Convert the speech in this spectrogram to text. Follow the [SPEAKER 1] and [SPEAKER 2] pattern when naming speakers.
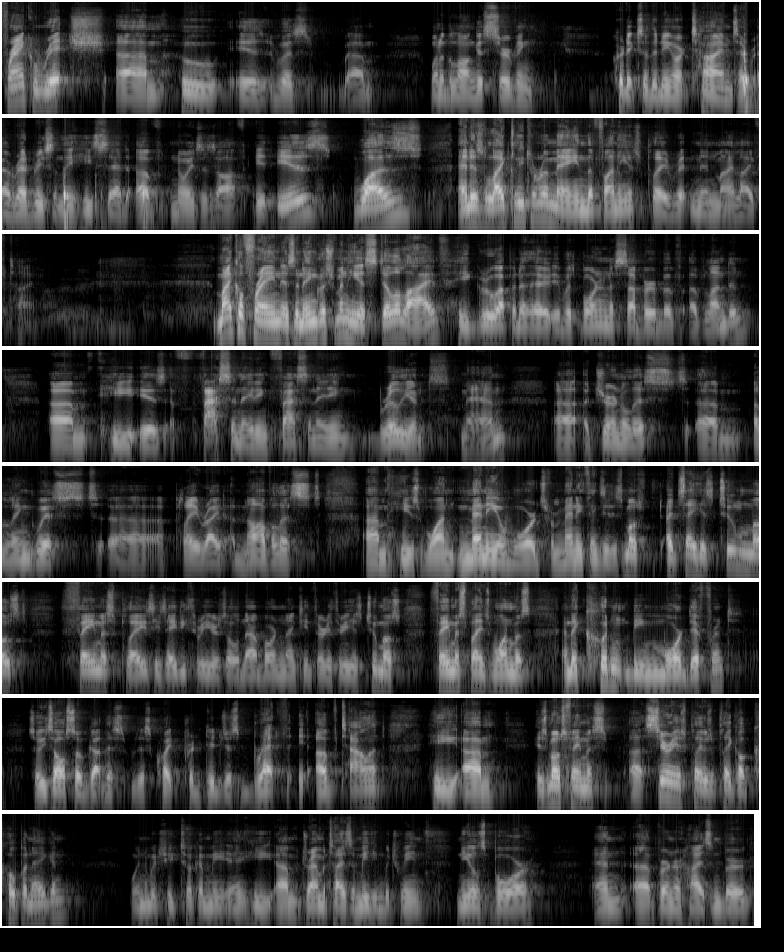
[SPEAKER 1] Frank Rich, um, who is, was um, one of the longest serving critics of the New York Times, I, I read recently, he said of Noises Off, it is, was, and is likely to remain the funniest play written in my lifetime. Michael Frayn is an Englishman. He is still alive. He grew up in a, he was born in a suburb of, of London. Um, he is a fascinating, fascinating, brilliant man, uh, a journalist, um, a linguist, uh, a playwright, a novelist. Um, he's won many awards for many things. His most, I'd say his two most famous plays, he's 83 years old now, born in 1933. His two most famous plays, one was, and they couldn't be more different. So he's also got this, this quite prodigious breadth of talent. He, um, his most famous uh, serious play was a play called Copenhagen, in which he, took a me- he um, dramatized a meeting between Niels Bohr and uh, Werner Heisenberg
